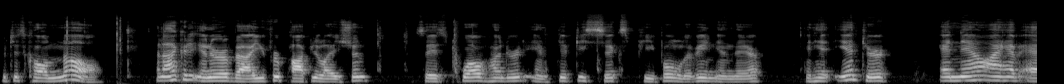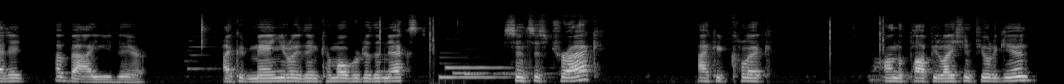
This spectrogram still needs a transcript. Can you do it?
which is called null. And I could enter a value for population, say it's 1,256 people living in there, and hit enter, and now I have added a value there. I could manually then come over to the next census tract. I could click on the population field again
